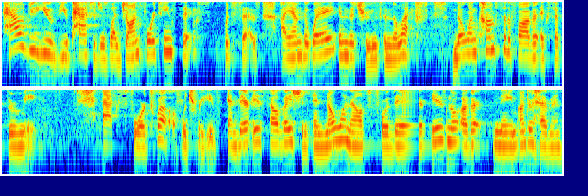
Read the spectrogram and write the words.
How do you view passages like John 14, 6, which says, I am the way and the truth and the life. No one comes to the Father except through me. Acts 4:12, which reads, "And there is salvation in no one else, for there is no other name under heaven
